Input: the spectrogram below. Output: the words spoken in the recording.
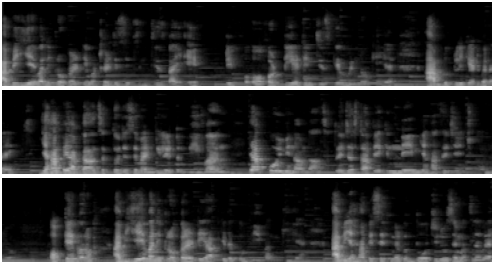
अभी ये वाली प्रॉपर्टी वो 36 इंचेस बाई 80 48 इंचेस के विंडो की है। आप डुप्लीकेट बनाए। यहाँ पे आप डाल सकते हो जैसे वेंटिलेटर V1 या आप कोई भी नाम डाल सकते हो। जस्ट आप एक नेम यहाँ से चेंज कर रहे हो। ओके करो। अब ये वाली प्रॉपर्टी आपकी देखो V1 की है। अब यहाँ पे सिर्फ़ मेरे को दो चीज़ों से मतलब है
